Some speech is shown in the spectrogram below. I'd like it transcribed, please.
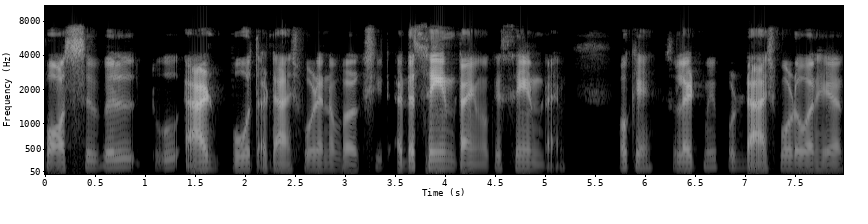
possible to add both a dashboard and a worksheet at the same time? Okay, same time. Okay, so let me put dashboard over here.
